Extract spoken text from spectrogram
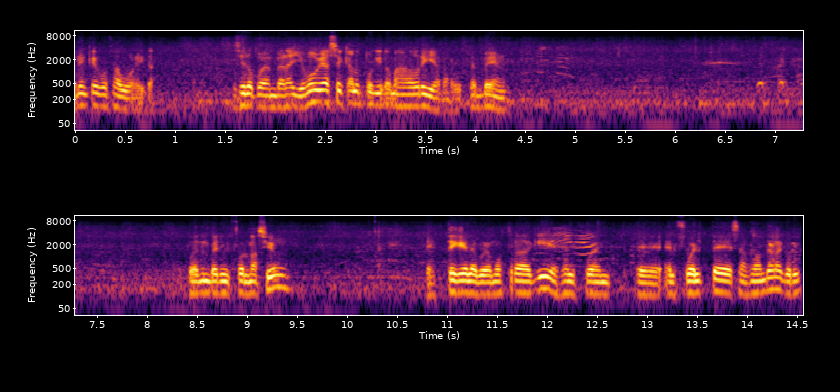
Miren qué cosa bonita. Si lo pueden ver ahí. Yo me voy a acercar un poquito más a la orilla para que ustedes vean. Pueden ver información. Este que les voy a mostrar aquí es el puente eh, el fuerte San Juan de la Cruz.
